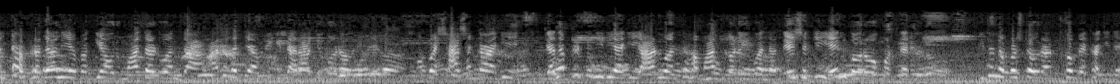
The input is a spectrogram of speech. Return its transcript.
ಅಂತಹ ಪ್ರಧಾನಿಯ ಬಗ್ಗೆ ಅವರು ಮಾತಾಡುವಂತ ಅರ್ಹತೆ ಅವರಿಗಿಲ್ಲ, ರಾಜುಗೌಡ ಅವರಿಗೆ. ಒಬ್ಬ ಶಾಸಕ ಆಗಿ ಜನಪ್ರತಿನಿಧಿಯಾಗಿ ಆಡುವಂತಹ ಮಾತುಗಳು ಇವಲ್ಲ ದೇಶಕ್ಕೆ ಏನು ಗೌರವ ಕೊಡ್ತಾರೆ ಇವರು? ಇದನ್ನ ಫಸ್ಟ್ ಅವರು ಅರ್ಥಕೋಬೇಕಾಗಿದೆ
